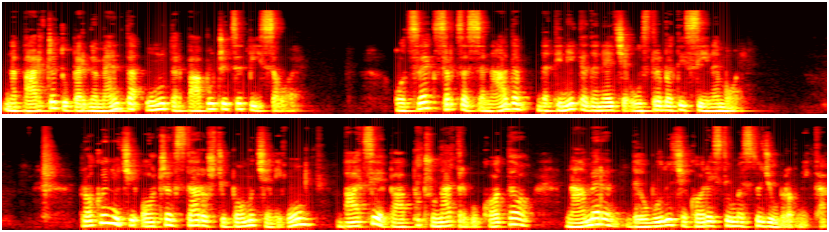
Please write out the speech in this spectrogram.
Na parčetu pergamenta unutar papučice pisalo je Od sveg srca se nadam da ti nikada neće ustrebati sine moj. Proklinjući očev starošću pomoćeni um, bacio je papuču natrag u kotao, nameran da je u buduće koristi umesto đubrovnika.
